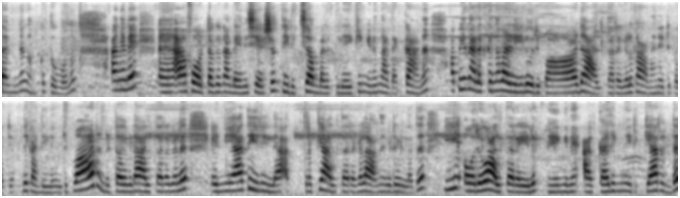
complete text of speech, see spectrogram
തന്നെ നമുക്ക് തോന്നും. അങ്ങനെ ആ ഫോട്ടോ ഒക്കെ കണ്ടതിന് ശേഷം തിരിച്ച് അമ്പലത്തിലേക്ക് ഇങ്ങനെ നടക്കാണ്. അപ്പോൾ ഈ നടക്കുന്ന വഴിയിൽ ഒരുപാട് ആൾത്തറകൾ കാണാനായിട്ട് പറ്റും. ഇത് കണ്ടില്ലേ? ഒരുപാടുണ്ട് കേട്ടോ ഇവിടെ ആൾത്തറകൾ എണ്ണിയാ തീരില്ല. അത്രയ്ക്ക് ആൾത്തറകളാണ് ഇവിടെ ഉള്ളത്. ഈ ഓരോ ആൽത്തറയിലും ഇങ്ങനെ ആൾക്കാരിങ്ങനെ ഇരിക്കാറുണ്ട്.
